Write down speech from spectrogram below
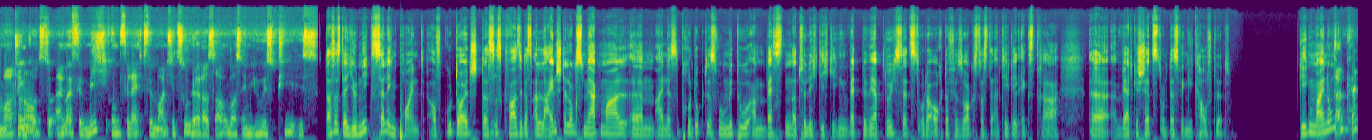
Martin, genau. kannst du einmal für mich und vielleicht für manche Zuhörer sagen, was ein USP ist? Das ist der Unique Selling Point. Auf gut Deutsch, das ist quasi das Alleinstellungsmerkmal ähm, eines Produktes, womit du am besten natürlich dich gegen Wettbewerb durchsetzt oder auch dafür sorgst, dass der Artikel extra äh, wertgeschätzt und deswegen gekauft wird. Gegenmeinung? Danke.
